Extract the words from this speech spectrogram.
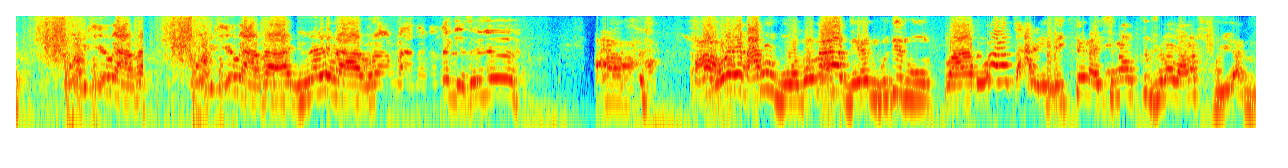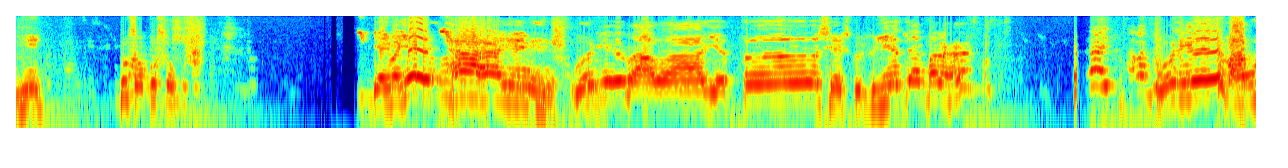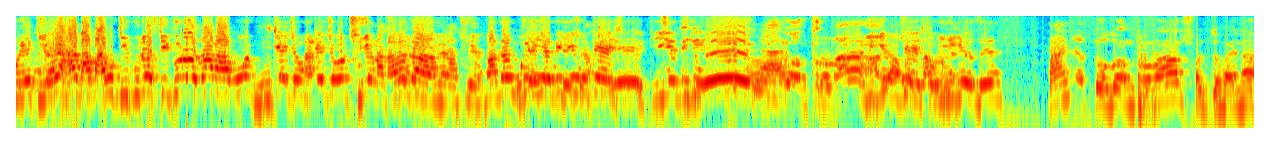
ওরে বাবু বোঝো না জেন বুঝির উৎপাদ চারিদিকতে নাইছি না ফেলাল আমার শরীর আর নেই। বসো বসো বসো। এই হ্যাঁ হ্যাঁ এই নিয়ে ওরে বাবা এ তো শেষ করে ফেলিয়েছে একবার হ্যাঁ? ওরে বাবু এ কি হয় হ্যাঁ বাবু কি করো কি করো না বাবু ওই বুঝেছ বুঝেছ ছুঁয়ে না ছুঁয়ে না, বাজান ছুঁয়ে না, ছুঁয়ে না। বাজান তুমি উঠেছো, এদিকে উঠেছো। উঠে এসো এ, এদিকে যন্ত্রণা। এদিকে উঠে অবস্থা এসো। গেছে হ্যাঁ? এত যন্ত্রণা আর সহ্য হয় না।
